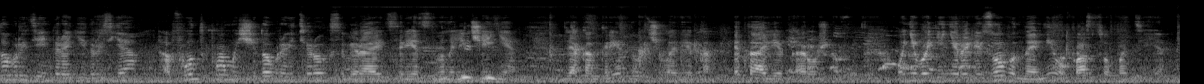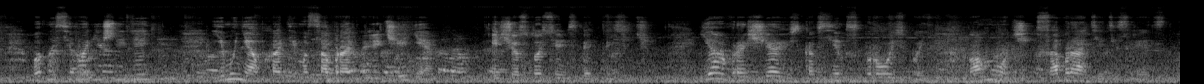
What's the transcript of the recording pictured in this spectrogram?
Добрый день, дорогие друзья! Фонд помощи «Добрый ветерок» собирает средства на лечение для конкретного человека. Это Олег Корошков. У него генерализованная миофасциопатия. Вот на сегодняшний день ему необходимо собрать на лечение еще 175 тысяч. Я обращаюсь ко всем с просьбой помочь собрать эти средства.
